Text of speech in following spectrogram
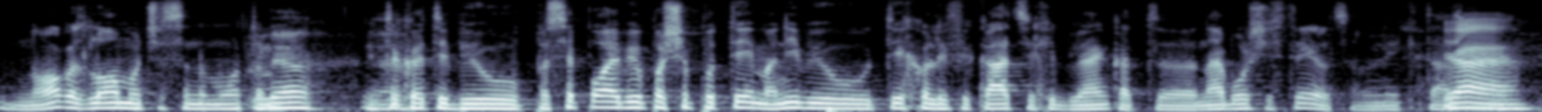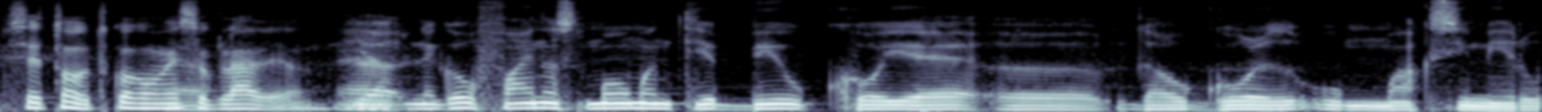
mnogo zlomil, če se ne motim. Ja, In ja. takrat je bil, pa se pa je bil pa še potem, a ni bil v teh kvalifikacijah, je bil enkrat uh, najboljši strelec ja, ja, vse to, tako bom jaz v glavi. Ja. Ja. Ja, njegov finest moment je bil, ko je uh, dal gol v Maksimiru.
